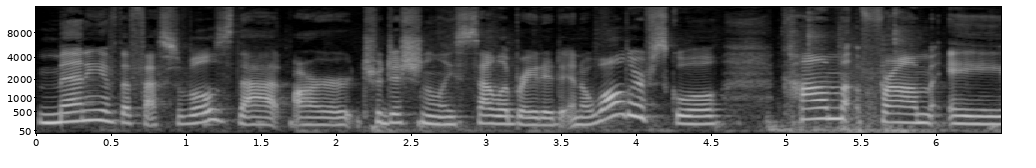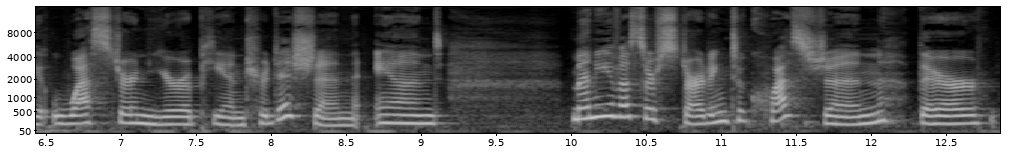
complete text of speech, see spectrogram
many of the festivals that are traditionally celebrated in a Waldorf school come from a Western European tradition and many of us are starting to question their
